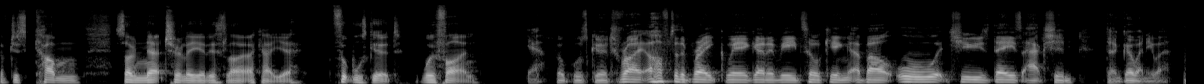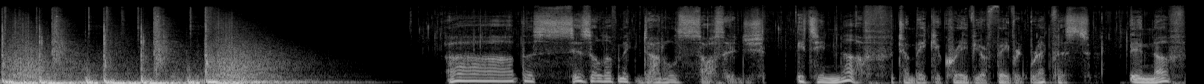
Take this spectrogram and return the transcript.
have just come so naturally. It is like, okay, yeah, football's good. We're fine yeah, football's good. Right, after the break, we're going to be talking about all Tuesday's action. Don't go anywhere. Ah, the sizzle of McDonald's sausage. It's enough to make you crave your favorite breakfasts. Enough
